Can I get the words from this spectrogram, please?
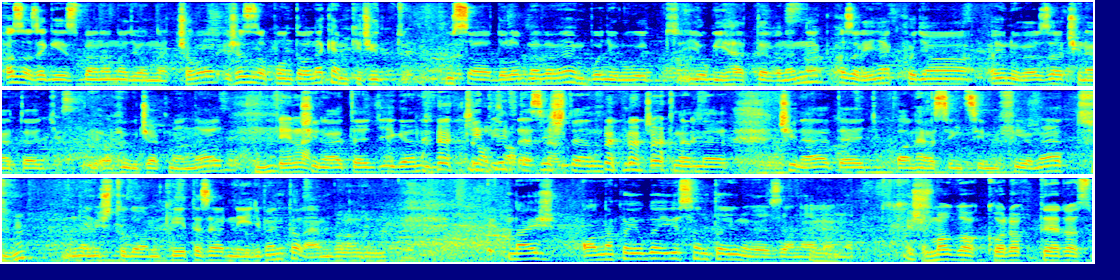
az az egészben a nagyon nagy csavar, és ez az a pont, ahol nekem kicsit husza a dolog, mert nagyon bonyolult jogi háttér van ennek. Az a lényeg, hogy a, a Universal csinált egy, a Hugh Jackmannel, Tényleg? csinált egy, igen, mit, tesz Isten, Hugh Jackmannel csinált egy Van Helsing című filmet, uh-huh. nem is tudom, 2004-ben talán. Valahogy. Na és annak a jogai viszont a Universalnál hmm. vannak. És maga a karakter az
